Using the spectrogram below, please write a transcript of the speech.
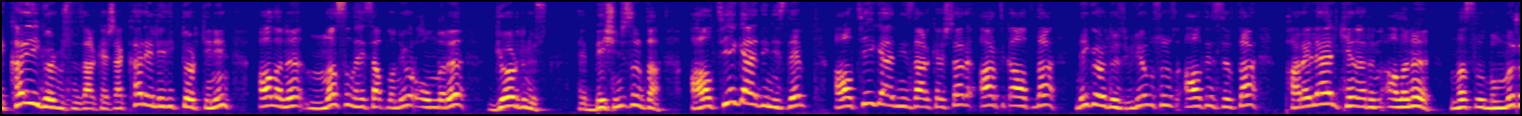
E, kareyi görmüşsünüz arkadaşlar. Kareli dikdörtgenin alanı nasıl hesaplanıyor onları gördünüz. 5. sınıfta 6'ya geldiğinizde 6'ya geldiğinizde arkadaşlar artık 6'da ne gördünüz biliyor musunuz? 6. sınıfta paralel kenarın alanı nasıl bulunur?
